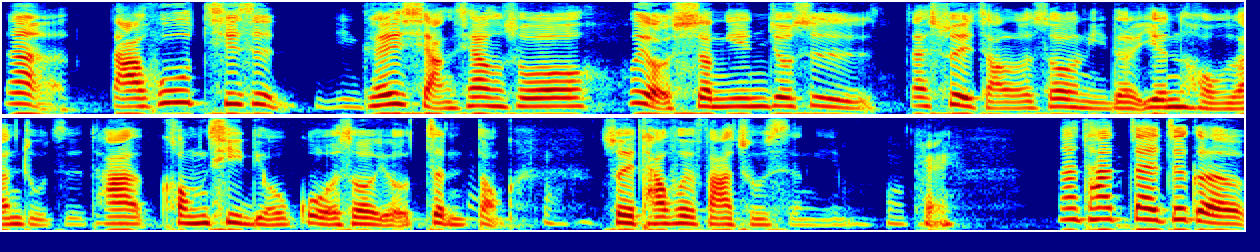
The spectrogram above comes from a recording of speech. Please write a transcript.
那打呼其实你可以想象说会有声音，就是在睡着的时候，你的咽喉软组织它空气流过的时候有震动，所以它会发出声音。OK。那他在这个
